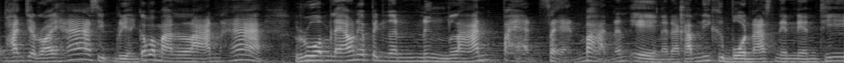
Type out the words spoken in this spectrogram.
46,750 เหรียญก็ประมาณล้านห้ารวมแล้วเนี่ยเป็นเงิน1ล้าน8แสนบาทนั่นเองนะครับนี่คือโบนัสเน้นๆที่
